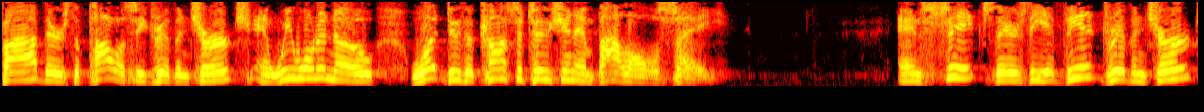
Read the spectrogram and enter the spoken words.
Five, there's the policy driven church, and we want to know what do the Constitution and bylaws say? And six, there's the event driven church,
